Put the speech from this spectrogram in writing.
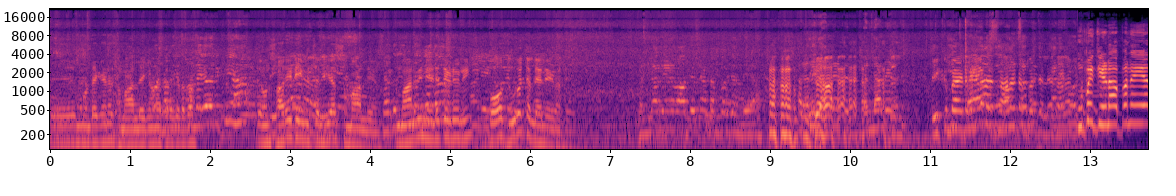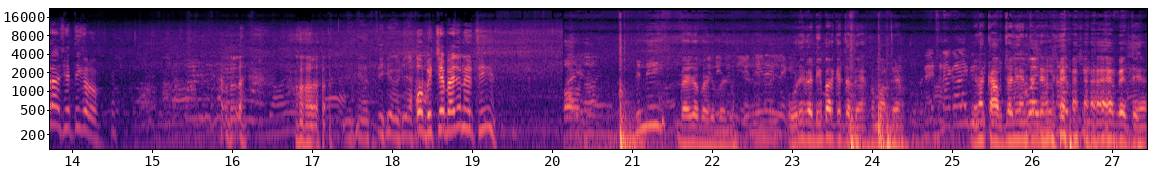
ਤੇ ਮੁੰਡੇ ਕਹਿੰਦੇ ਸਮਾਨ ਲੈ ਕੇ ਆਉਣਾ ਕ੍ਰਿਕਟ ਦਾ। ਤੇ ਹੁਣ ਸਾਰੀ ਟੀਮ ਚੱਲੀ ਆ ਸਮਾਨ ਲੈਣ। ਸਮਾਨ ਵੀ ਨੇੜੇ ਤੇੜੇ ਨਹੀਂ ਬਹੁਤ ਦੂਰੋਂ ਚੱਲੇ ਲੈਣਾ ਇੱਕ ਬੈਟ ਲੈ ਕੇ ਸਾਰਾ ਟੱਬਰ ਚੱਲਿਆ ਸਾਰਾ ਉਹ ਭੇਜਣਾ ਆਪਾਂ ਨੇ ਯਾਰ ਛੇਤੀ ਕਰੋ। ਉਹ ਵਿੱਚੇ ਬਹਿ ਜਾ ਨੇ ਇੱਥੇ ਬਿੰਨੀ? ਬਹਿ ਜਾ ਬਹਿ ਜਾ ਬਹਿ ਜਾ ਪੂਰੀ ਗੱਡੀ ਭਰ ਕੇ ਚੱਲੇ ਆ, ਸਮਾਨ ਲੈਣ। ਇਹਨਾਂ ਕਬਜ਼ਾ ਲੈਣ ਚੱਲੇ ਹਨ ਬੈਠੇ ਆ।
